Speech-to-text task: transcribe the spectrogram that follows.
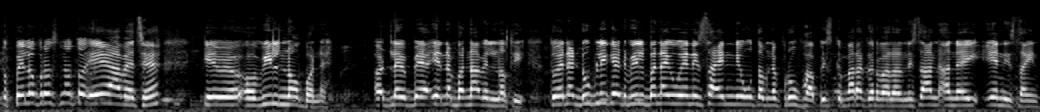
તો પહેલો પ્રશ્ન તો એ આવે છે કે વિલ ન બને. એટલે બે એને બનાવેલ નથી. તો એને ડુપ્લિકેટ વિલ બનાવ્યું, એની સાઇનની હું તમને પ્રૂફ આપીશ કે મારા ઘરવાળાની સાઇન અને એની સાઇન.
